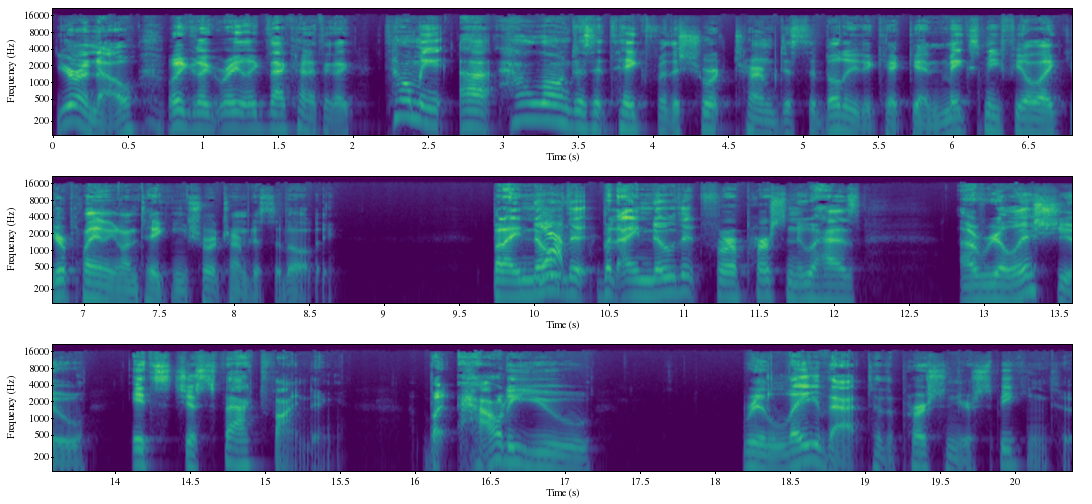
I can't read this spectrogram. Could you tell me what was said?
you're a no." Like, like, right, like that kind of thing. Like, tell me, uh, how long does it take for the short term disability to kick in? Makes me feel like you're planning on taking short term disability. But I know Yeah. that. But I know that for a person who has a real issue, it's just fact finding. But how do you relay that to the person you're speaking to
